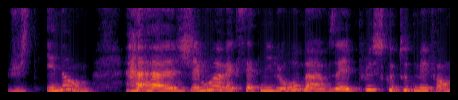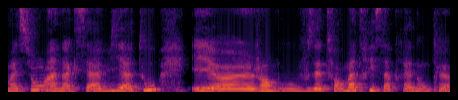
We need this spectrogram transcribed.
juste énorme. Chez moi, avec 7000 euros, bah, vous avez plus que toutes mes formations, un accès à vie à tout, et euh, genre, vous, êtes formatrice après. Donc, euh,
